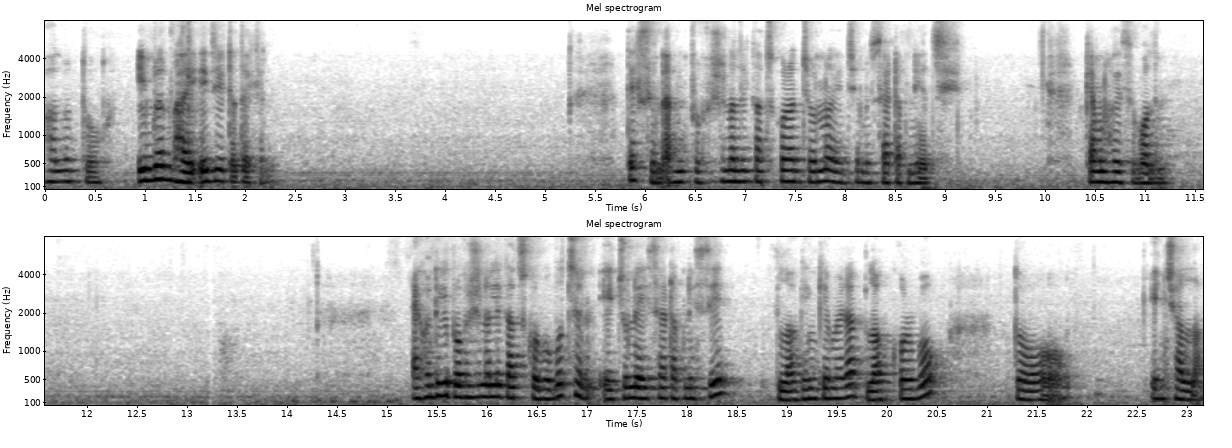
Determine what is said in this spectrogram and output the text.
ভালো তো। ইমরান ভাই, এই যে এটা দেখেন। দেখছেন, আমি প্রফেশনালি কাজ করার জন্য এই যে আমি সেট আপ নিয়েছি। কেমন হয়েছে বলেন? এখন থেকে প্রফেশনালি কাজ করব, বুঝছেন? এর জন্য এই সেট আপ নিচ্ছি ব্লগিং ক্যামেরা ব্লগ করব। তো ইনশাল্লাহ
